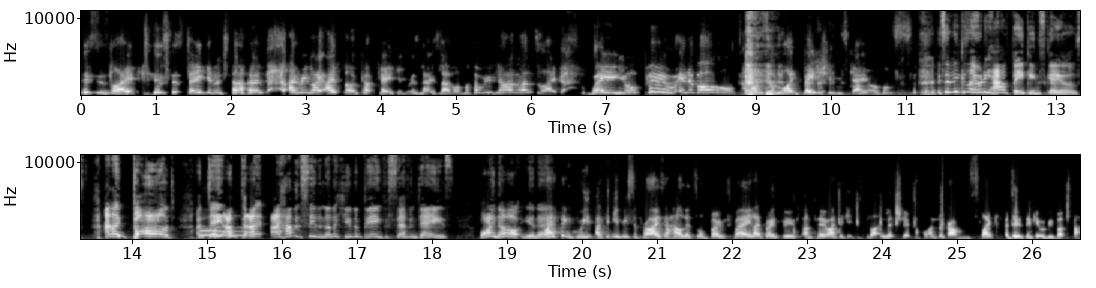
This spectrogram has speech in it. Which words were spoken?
this is like this is taking a turn. I mean, like I thought cupcaking was next level, but we've now gone to like weighing your poo in a bowl on some like baking scales. It's only because I already have baking scales and I'm bored. I'm, da- I'm I, I haven't seen another human being for seven days. Why not? You know. I think we, I think you'd be surprised at how little both weigh, like both boobs and poo. I think it'd just be like literally a couple hundred grams. Like I don't think it would be much at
